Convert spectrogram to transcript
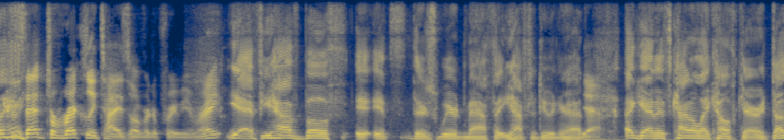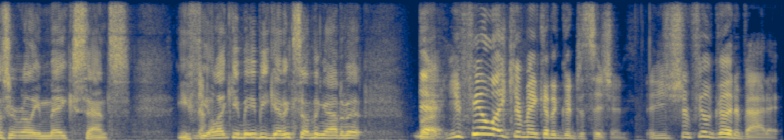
But hey, Because that directly ties over to premium, right? yeah, if you have both, it, it's there's weird math that you have to do in your head. Yeah. Again, it's kind of like healthcare. It doesn't really make sense. You feel like you may be getting something out of it, yeah. You feel like you're making a good decision. And you should feel good about it.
